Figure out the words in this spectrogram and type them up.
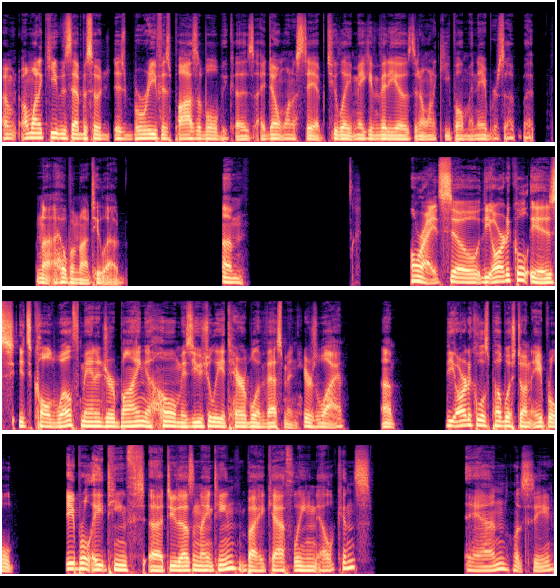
I, want to keep this episode as brief as possible because I don't want to stay up too late making videos. I don't want to keep all my neighbors up, but I'm not. I hope I'm not too loud. Um. All right, so the article is it's called Wealth Manager Buying a Home is Usually a Terrible Investment. Here's why. Um, the article is published on April April 18th, uh, 2019 by Kathleen Elkins. And let's see.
